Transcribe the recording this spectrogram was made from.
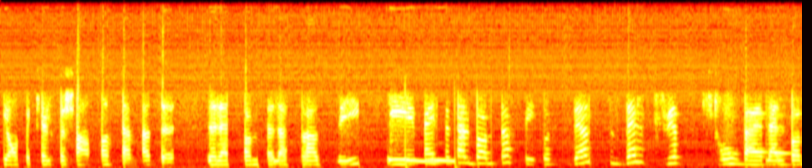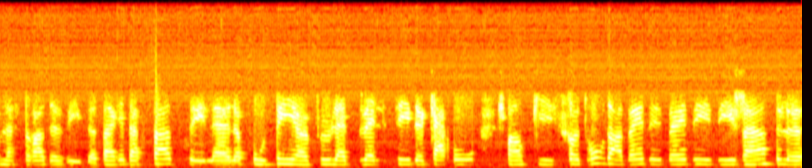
puis on fait quelques chansons évidemment de, de l'album de la Vie. Et ben, cet album-là, c'est une belle, une belle suite, je trouve, à l'album La de Vivre. De Terre et d'asphalte, c'est le, le côté un peu la dualité de Caro. Je pense qu'il se retrouve dans bien des, ben des, gens, le,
